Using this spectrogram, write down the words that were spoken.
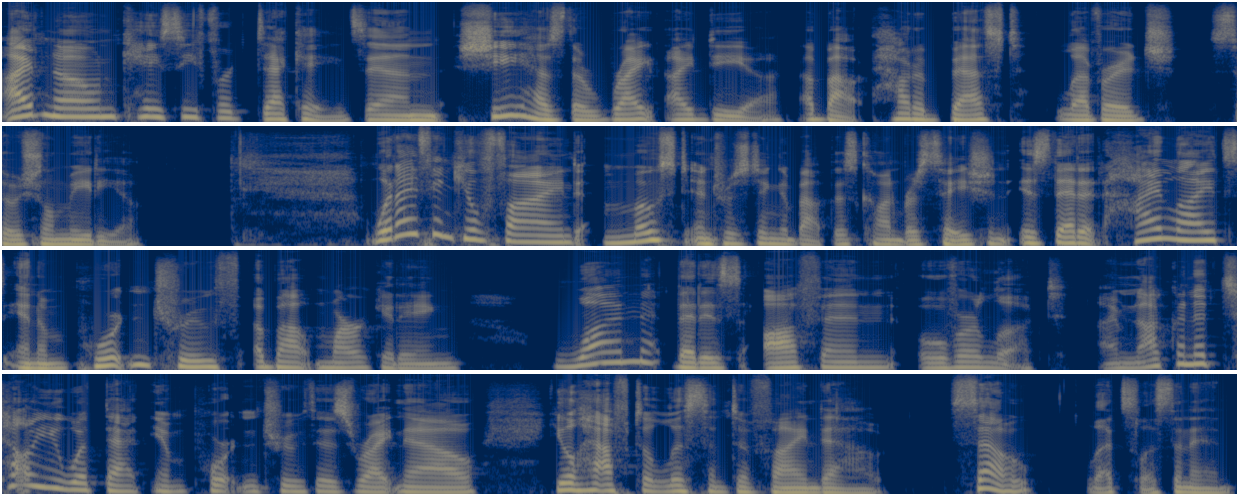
I've known Kacey for decades, and she has the right idea about how to best leverage social media. What I think you'll find most interesting about this conversation is that it highlights an important truth about marketing one that is often overlooked. I'm not going to tell you what that important truth is right now. You'll have to listen to find out. So let's listen in.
